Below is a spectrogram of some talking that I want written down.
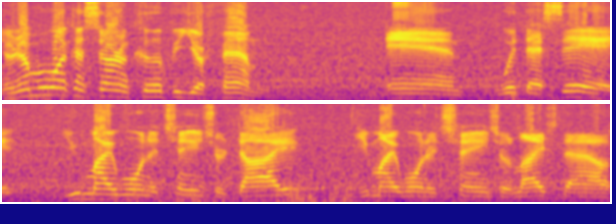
your number one concern could be your family. And with that said you might want to change your diet you might want to change your lifestyle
